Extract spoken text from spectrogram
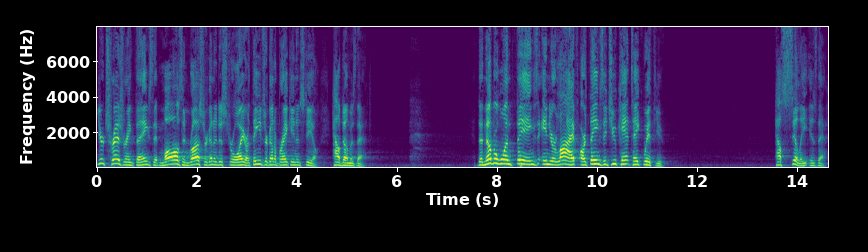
you're treasuring things that moths and rust are going to destroy or thieves are going to break in and steal. How dumb is that? The number one things in your life are things that you can't take with you. How silly is that?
